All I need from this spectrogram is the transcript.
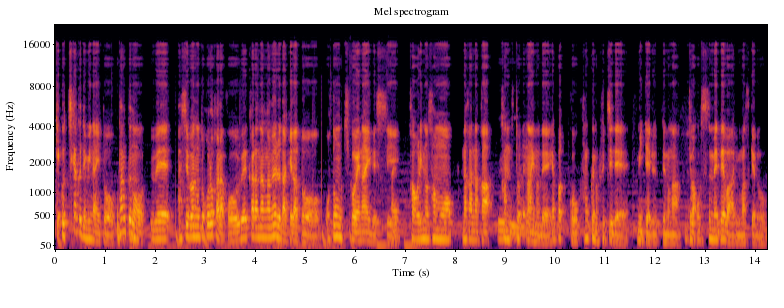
結構近くで見ないと、タンクの上、足場のところからこう上から眺めるだけだと、音も聞こえないですし、はい、香りの差もなかなか感じ取れないので、うん、やっぱこうタンクの縁で見てるっていうのが一番おすすめではありますけど。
